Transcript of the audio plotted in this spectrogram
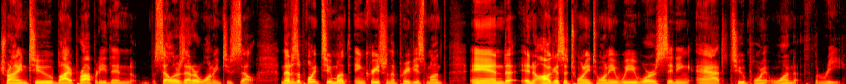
trying to buy property than sellers that are wanting to sell. And that is a 0.2 month increase from the previous month. And in August of 2020, we were sitting at 2.13.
